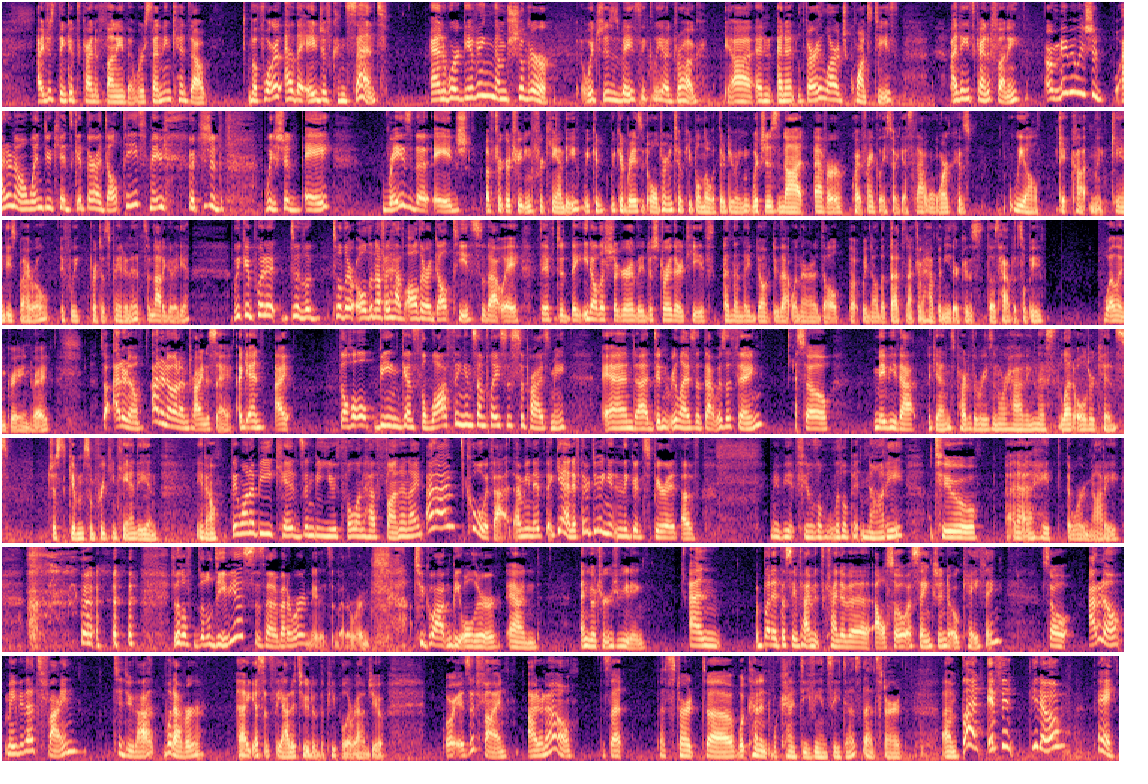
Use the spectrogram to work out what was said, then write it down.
I just think it's kind of funny that we're sending kids out before at the age of consent and we're giving them sugar, which is basically a drug, uh, and, and at very large quantities. I think it's kind of funny. Or maybe we should, I don't know, when do kids get their adult teeth? Maybe we should, we should, A, raise the age of trick or treating for candy. We could we could raise it older until people know what they're doing, which is not ever, quite frankly. So I guess that won't work because we all get caught in the candy spiral if we participate in it. So not a good idea. We could put it to the till they're old enough and have all their adult teeth, so that way they to they eat all the sugar, they destroy their teeth, and then they don't do that when they're an adult. But we know that that's not going to happen either because those habits will be well ingrained, right? So I don't know. I don't know what I'm trying to say. Again, I the whole being against the law thing in some places surprised me, and uh, didn't realize that that was a thing. So maybe that again is part of the reason we're having this let older kids just give them some freaking candy and you know they want to be kids and be youthful and have fun and I and I'm cool with that. I mean, if, again, if they're doing it in the good spirit of maybe it feels a little bit naughty to and I hate the word naughty. little little devious? Is that a better word? Maybe it's a better word. To go out and be older and and go trick or treating. And but at the same time it's kind of a also a sanctioned okay thing. So i don't know. Maybe that's fine to do that. Whatever. I guess it's the attitude of the people around you. Or is it fine? I don't know. Does that that start uh, what kind of what kind of deviancy does that start? Um, but if it you know hey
